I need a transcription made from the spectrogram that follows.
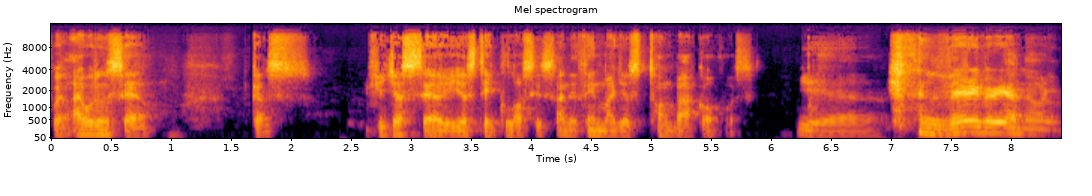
Well, I wouldn't sell because if you just sell, you just take losses and the thing might just turn back upwards. Yeah. very, very annoying.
